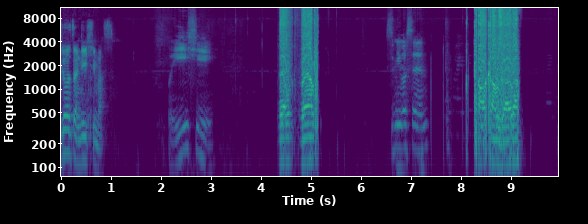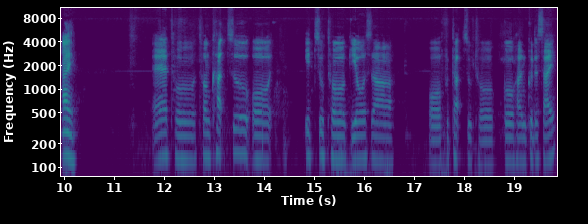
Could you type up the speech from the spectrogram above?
餃子にします。いいし。They'll look around. すみません。はい。えっと、とんかつを5つと餃子を2つとご飯ください。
